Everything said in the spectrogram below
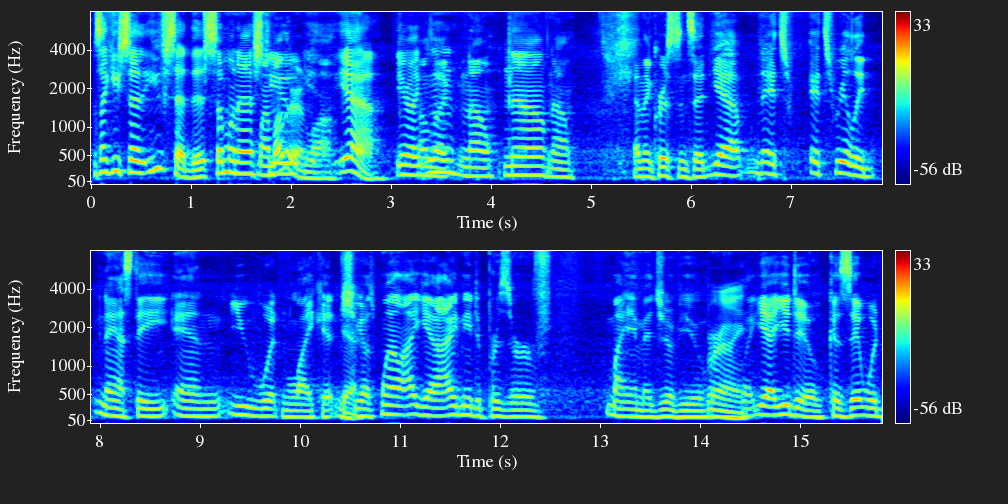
It's like you said. You've said this. Someone asked My you. mother-in-law. Yeah, you're like, I was "Mm, like, no, no, no. And then Kristen said, "Yeah, it's it's really nasty, and you wouldn't like it." And she goes, "Well, I, yeah, I need to preserve my image of you." Right. Like, yeah, you do, because it would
